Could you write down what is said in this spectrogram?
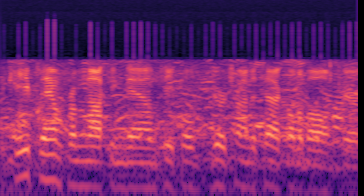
to keep them from knocking down people who are trying to tackle the ball carry.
